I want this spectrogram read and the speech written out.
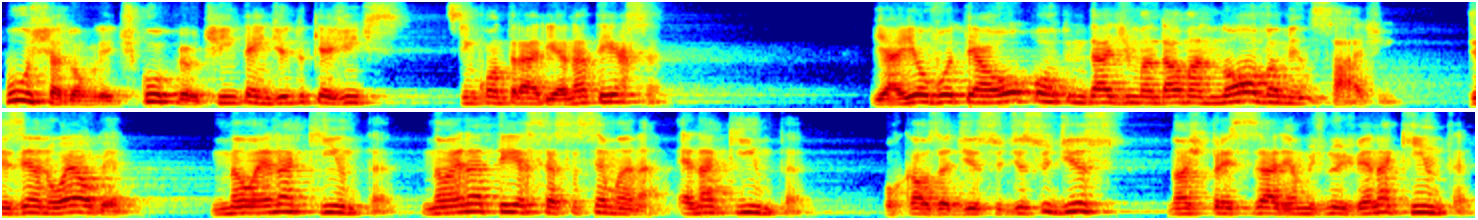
Puxa, Donley, desculpa, eu tinha entendido que a gente se encontraria na terça. E aí eu vou ter a oportunidade de mandar uma nova mensagem, dizendo, Elber, não é na quinta, não é na terça essa semana, é na quinta. Por causa disso, disso, disso, nós precisaremos nos ver na quinta.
